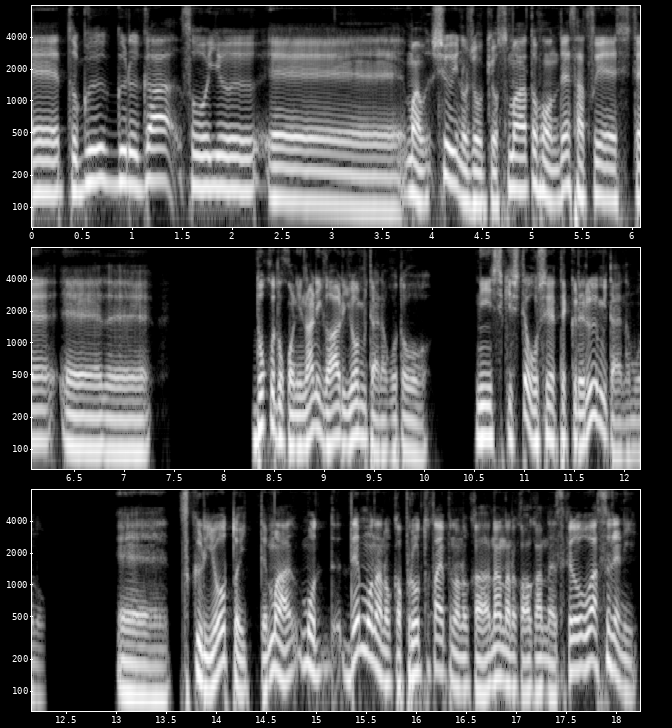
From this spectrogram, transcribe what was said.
えっ、と、Google がそういう、えー、まあ、周囲の状況をスマートフォンで撮影して、えーどこどこに何があるよみたいなことを認識して教えてくれるみたいなものを、えー作るよと言って、まあ、もうデモなのかプロトタイプなのか何なのかわかんないですけど、はすでに、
